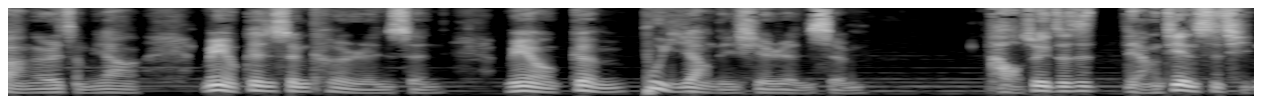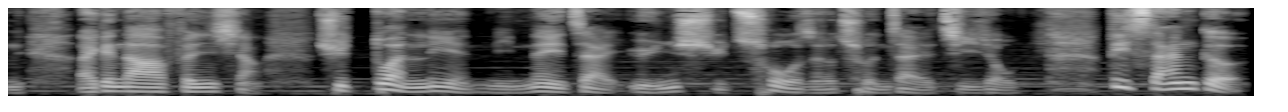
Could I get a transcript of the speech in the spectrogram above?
反而怎么样？没有更深刻的人生，没有更不一样的一些人生。好，所以这是两件事情来跟大家分享，去锻炼你内在允许挫折存在的肌肉。第三个。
